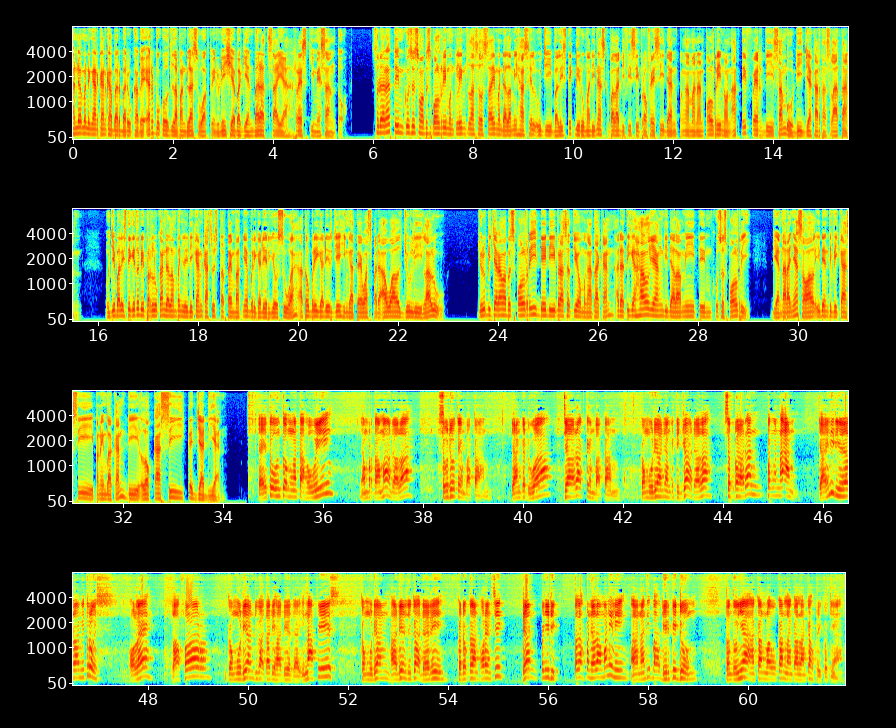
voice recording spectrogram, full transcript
Anda mendengarkan kabar baru KBR pukul 18 waktu Indonesia bagian Barat, saya Reski Mesanto. Saudara tim khusus Mabes Polri mengklaim telah selesai mendalami hasil uji balistik di rumah dinas Kepala Divisi Profesi dan Pengamanan Polri nonaktif Verdi Sambo di Jakarta Selatan. Uji balistik itu diperlukan dalam penyelidikan kasus tertembaknya Brigadir Yosua atau Brigadir J hingga tewas pada awal Juli lalu. Juru bicara Mabes Polri, Dedi Prasetyo mengatakan ada tiga hal yang didalami tim khusus Polri, di antaranya soal identifikasi penembakan di lokasi kejadian. Yaitu untuk mengetahui yang pertama adalah sudut tembakan. Yang kedua, jarak tembakan. Kemudian yang ketiga adalah sebaran pengenaan. Ya ini didalami terus oleh Lafor, kemudian juga tadi hadir dari Inafis, kemudian hadir juga dari kedokteran forensik dan penyidik. Setelah pendalaman ini, ah, nanti Pak Dirpidum tentunya akan melakukan langkah-langkah berikutnya.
